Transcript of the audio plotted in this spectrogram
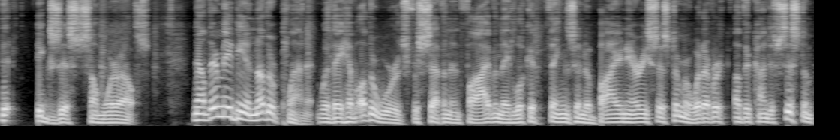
that exist somewhere else. Now, there may be another planet where they have other words for seven and five, and they look at things in a binary system or whatever other kind of system.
